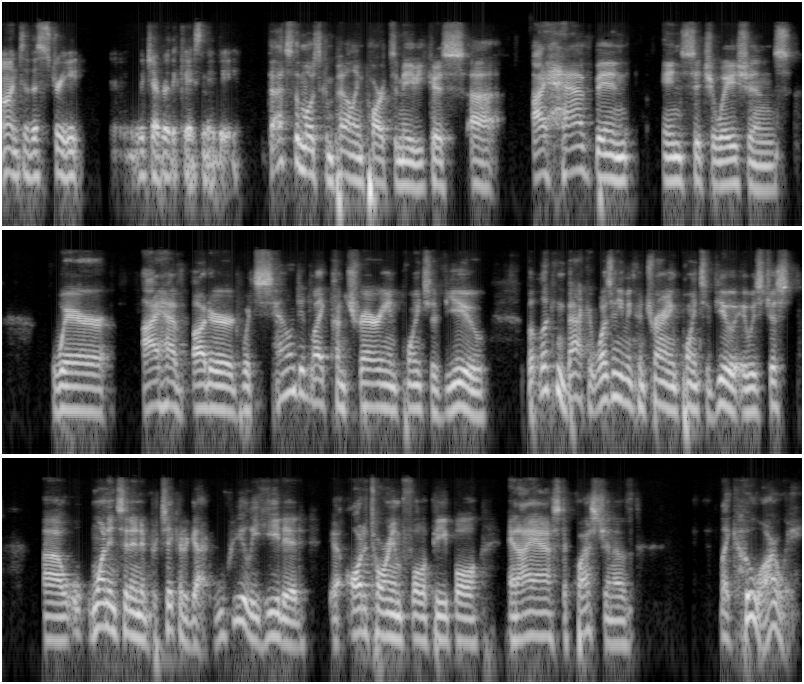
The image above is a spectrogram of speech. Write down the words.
onto the street, whichever the case may be. That's the most compelling part to me because uh, I have been in situations where I have uttered what sounded like contrarian points of view but looking back, it wasn't even contrarian points of view. It was just uh, one incident in particular got really heated, auditorium full of people. And I asked a question of, like, who are we?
